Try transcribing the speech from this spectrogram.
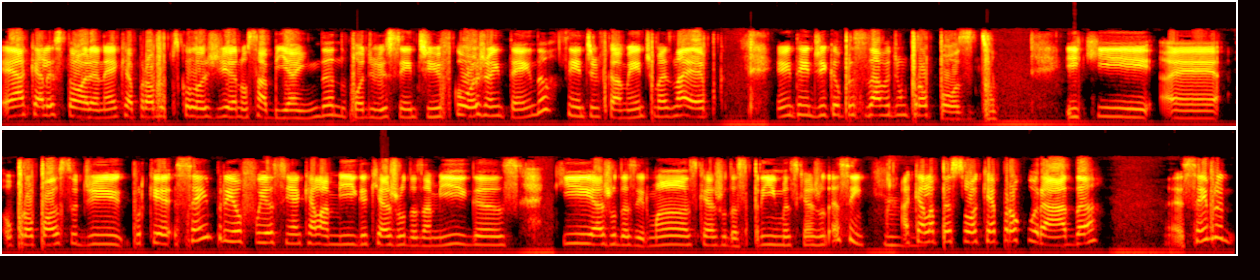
é aquela história, né, que a própria psicologia não sabia ainda, do ponto de vista científico. Hoje eu entendo cientificamente, mas na época eu entendi que eu precisava de um propósito e que é, o propósito de. Porque sempre eu fui assim, aquela amiga que ajuda as amigas, que ajuda as irmãs, que ajuda as primas, que ajuda. Assim, uhum. aquela pessoa que é procurada. É, sempre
